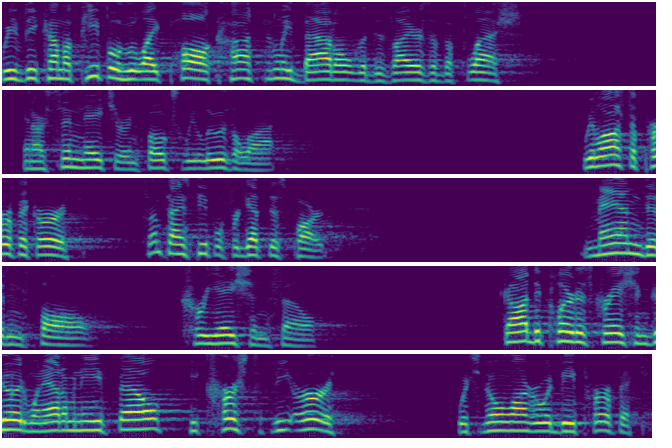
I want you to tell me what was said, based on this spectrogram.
we've become a people who, like Paul, constantly battle the desires of the flesh. and our sin nature, and folks, we lose a lot. We lost a perfect earth. Sometimes people forget this part. Man didn't fall, creation fell. God declared his creation good. When Adam and Eve fell, he cursed the earth, which no longer would be perfect.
